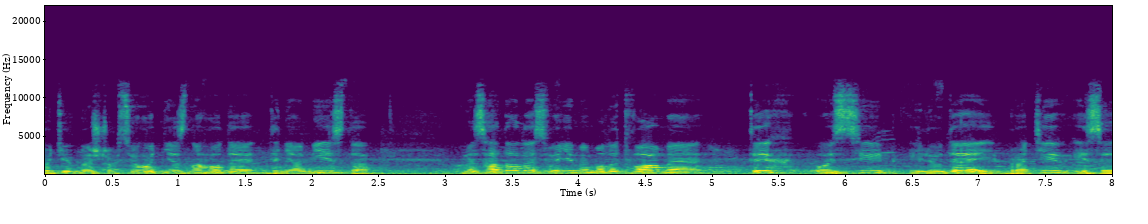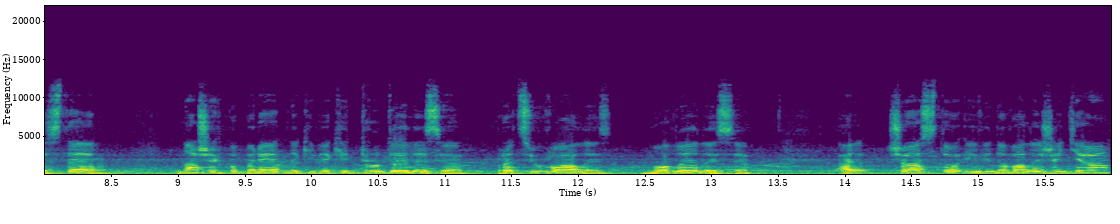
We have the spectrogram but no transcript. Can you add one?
Хотів би, щоб сьогодні з нагоди Дня міста ми згадали своїми молитвами тих осіб і людей, братів і сестер, наших попередників, які трудилися, працювали, молилися, а часто і віддавали життя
